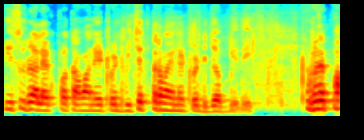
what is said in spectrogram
తీసుకురాలేకపోతామా అనేటువంటి విచిత్రమైనటువంటి జబ్బు ఇది. కాకపోతే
